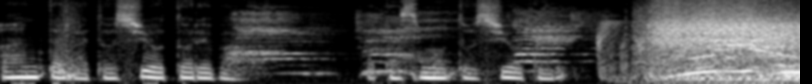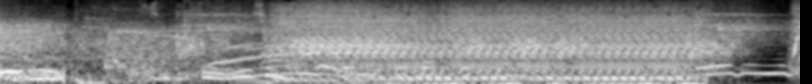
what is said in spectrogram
あんたが年を取れば、私も年を取る。それでいいじゃん。ボーディング、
